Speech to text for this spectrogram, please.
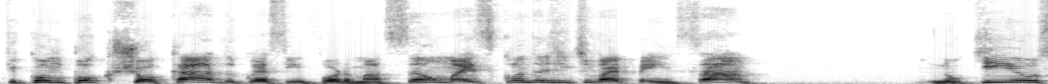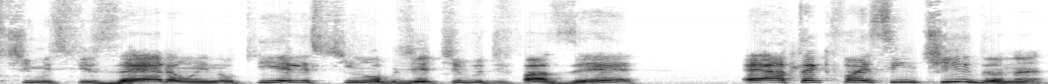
ficou um pouco chocado com essa informação, mas quando a gente vai pensar no que os times fizeram e no que eles tinham o objetivo de fazer, é até que faz sentido, né?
